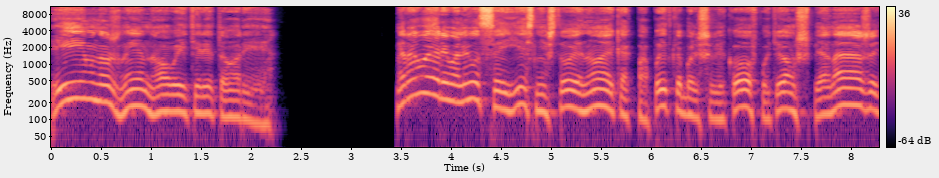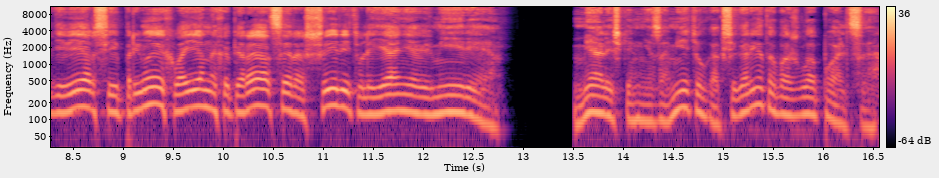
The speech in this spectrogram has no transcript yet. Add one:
Им нужны новые территории. Мировая революция есть не что иное, как попытка большевиков путем шпионажа, диверсии, прямых военных операций расширить влияние в мире. Мялечкин не заметил, как сигарета обожгла пальцы.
